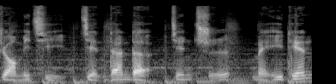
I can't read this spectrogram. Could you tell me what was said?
让我们一起简单的坚持每一天。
